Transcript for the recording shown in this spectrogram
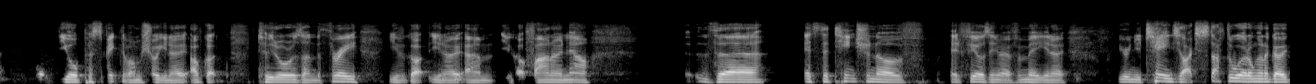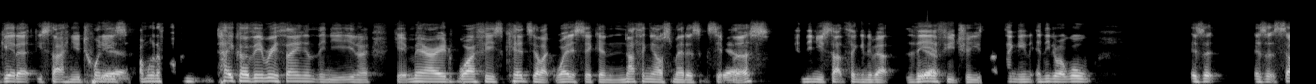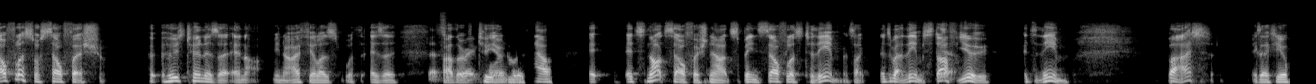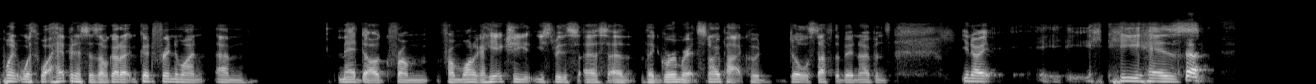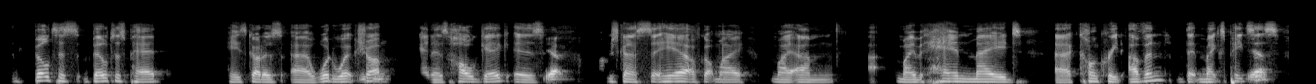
your perspective. I'm sure you know. I've got two daughters under three. You've got, you know, mm-hmm. um, you've got Fano now. The it's the tension of it feels anyway for me. You know, you're in your teens. You're like, stuff the word. I'm going to go get it. You start in your 20s. Yeah. I'm going to take over everything, and then you, you know, get married, wifeys, kids. You're like, wait a second, nothing else matters except yeah. this. And then you start thinking about their yeah. future. You start thinking, and then you're like, well, is it is it selfless or selfish? whose turn is it? And you know, I feel as with as a That's father a of two young daughters now, it, it's not selfish now. It's been selfless to them. It's like it's about them. Stuff yeah. you. It's them. But exactly your point with what happiness is. I've got a good friend of mine, um, Mad Dog from from Wanaka. He actually used to be this uh, uh, the groomer at Snowpark who'd do all the stuff the Burton opens. You know, he, he has built his built his pad. He's got his uh, wood workshop. Mm-hmm and his whole gig is yep. I'm just going to sit here. I've got my my um uh, my handmade uh, concrete oven that makes pizzas,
